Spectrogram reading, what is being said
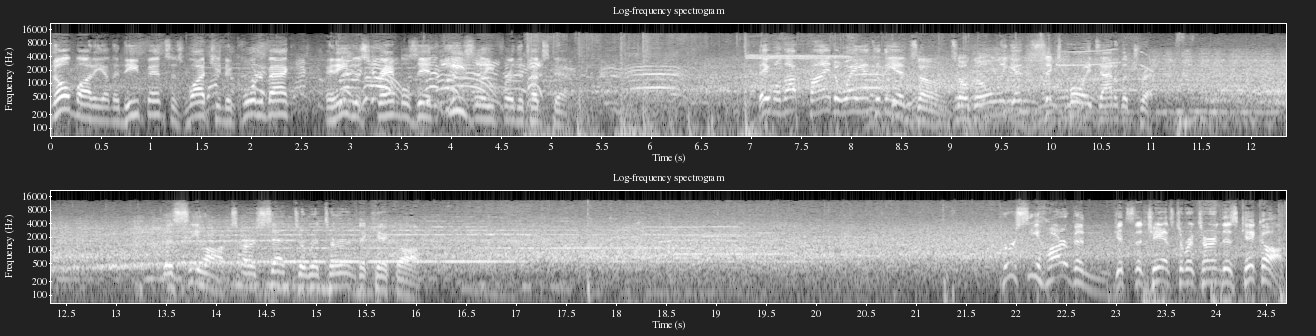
Nobody on the defense is watching the quarterback, and he just scrambles in easily for the touchdown. They will not find a way into the end zone, so they'll only get six points out of the trip. The Seahawks are set to return the kickoff. Percy Harvin gets the chance to return this kickoff.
